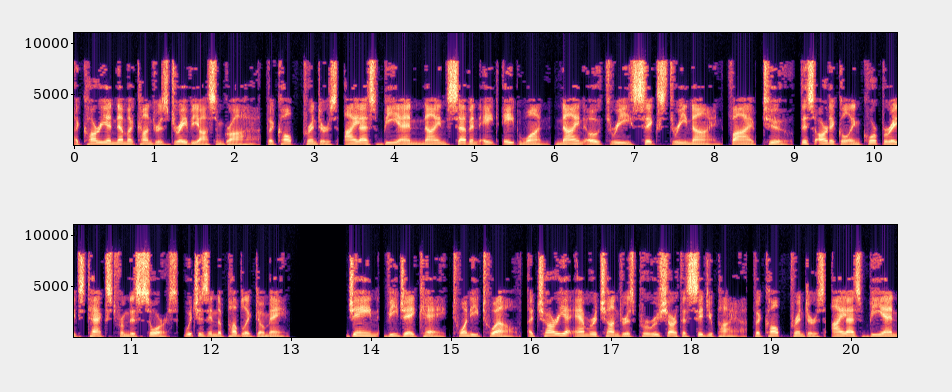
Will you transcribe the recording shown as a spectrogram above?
Acharya Nemichandras Dravyasamgraha, Vikalp Printers, ISBN 978-81-903639-5-2. This article incorporates text from this source, which is in the public domain. Jain, VJK 2012, Acharya Amritchandras Purushartha Siddhyupaya, Vikalp Printers, ISBN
